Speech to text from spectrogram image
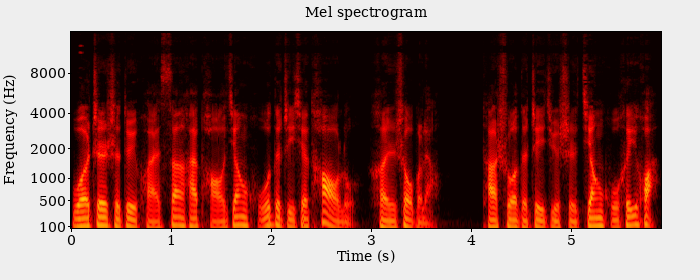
我真是对蒯三海跑江湖的这些套路很受不了。他说的这句是江湖黑话，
